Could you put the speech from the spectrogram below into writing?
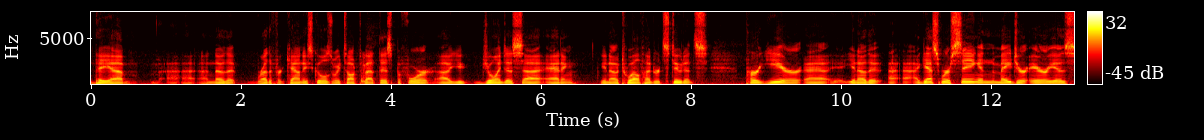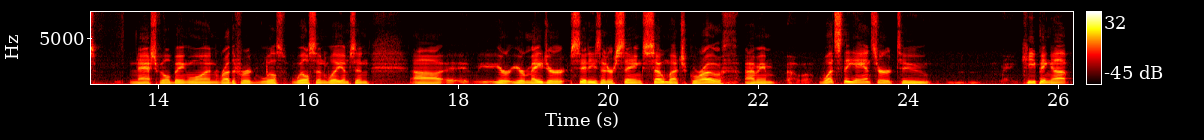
The uh, I, I know that Rutherford County Schools. We talked about this before uh, you joined us, uh, adding you know 1,200 students per year. Uh, you know that I, I guess we're seeing in the major areas, Nashville being one, Rutherford, Wilson, Williamson. Uh, your your major cities that are seeing so much growth. I mean, what's the answer to keeping up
